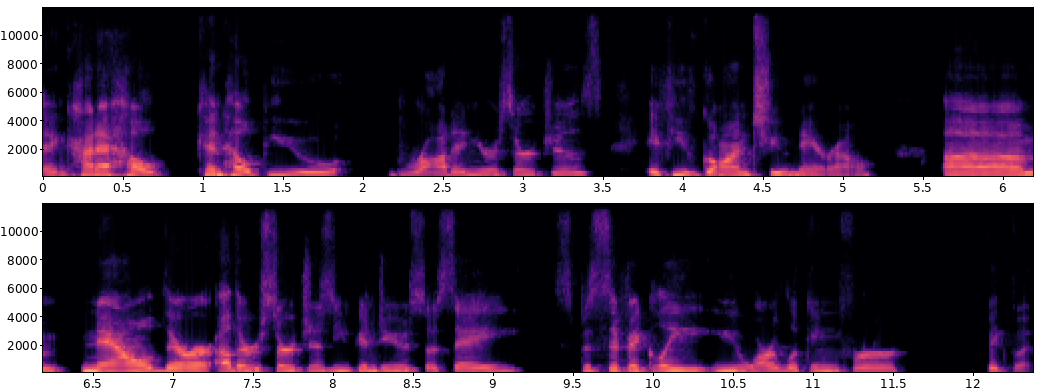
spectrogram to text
and kind of help can help you broaden your searches if you've gone too narrow. Um, now there are other searches you can do. So say specifically you are looking for Bigfoot.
